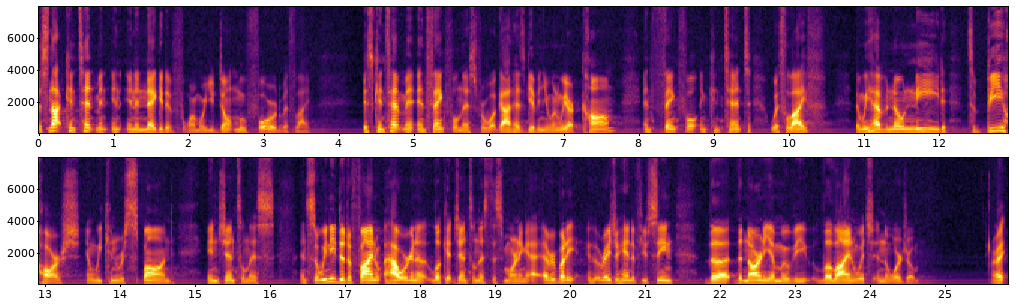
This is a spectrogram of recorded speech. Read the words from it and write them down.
it's not contentment in, in a negative form where you don't move forward with life. It's contentment and thankfulness for what God has given you. When we are calm and thankful and content with life, then we have no need to be harsh and we can respond in gentleness. And so we need to define how we're going to look at gentleness this morning. Uh, everybody, raise your hand if you've seen the, the Narnia movie, The Lion, Witch, in the Wardrobe. All right?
